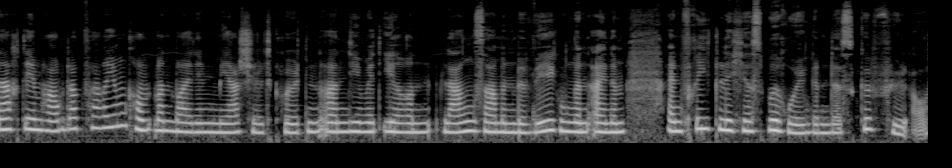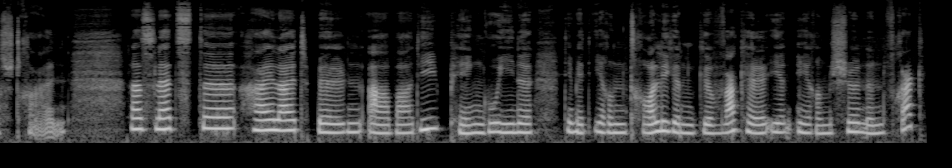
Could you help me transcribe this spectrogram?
Nach dem Hauptaquarium kommt man bei den Meerschildkröten an, die mit ihren langsamen Bewegungen einem ein friedliches, beruhigendes Gefühl ausstrahlen. Das letzte Highlight bilden aber die Pinguine, die mit ihrem trolligen Gewackel in ihrem schönen Frack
